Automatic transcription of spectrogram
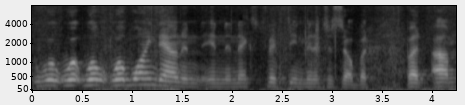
We'll, we'll, we'll, we'll wind down in, in the next 15 minutes or so, but but um,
